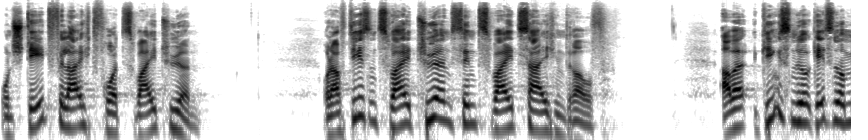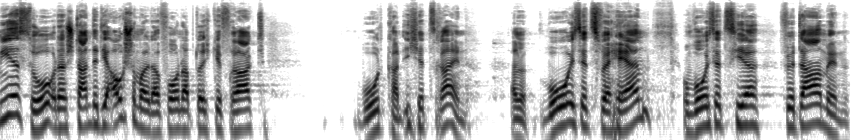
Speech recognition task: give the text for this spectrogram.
und steht vielleicht vor zwei Türen. Und auf diesen zwei Türen sind zwei Zeichen drauf. Aber ging's nur, geht's nur mir so oder standet ihr auch schon mal davor und habt euch gefragt, wo kann ich jetzt rein? Also, wo ist jetzt für Herren und wo ist jetzt hier für Damen?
